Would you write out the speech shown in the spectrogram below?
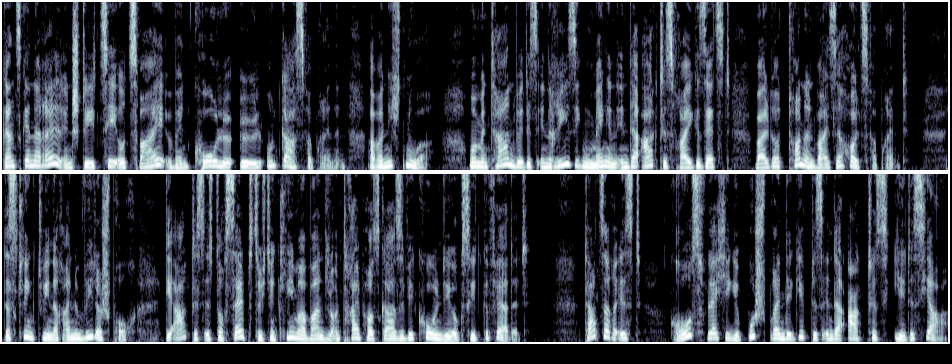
Ganz generell entsteht CO2, wenn Kohle, Öl und Gas verbrennen, aber nicht nur. Momentan wird es in riesigen Mengen in der Arktis freigesetzt, weil dort tonnenweise Holz verbrennt. Das klingt wie nach einem Widerspruch. Die Arktis ist doch selbst durch den Klimawandel und Treibhausgase wie Kohlendioxid gefährdet. Tatsache ist, großflächige Buschbrände gibt es in der Arktis jedes Jahr.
